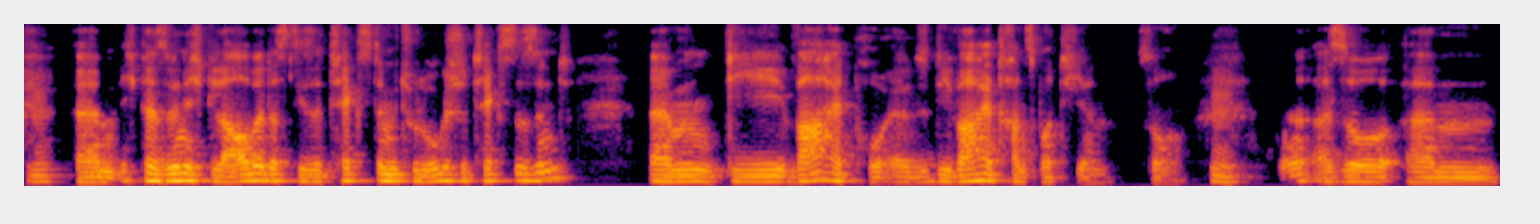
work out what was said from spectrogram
Hm. Ähm, ich persönlich glaube, dass diese Texte mythologische Texte sind, ähm, die Wahrheit, pro, äh, die Wahrheit transportieren. So. Hm. Ne? Also ähm,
